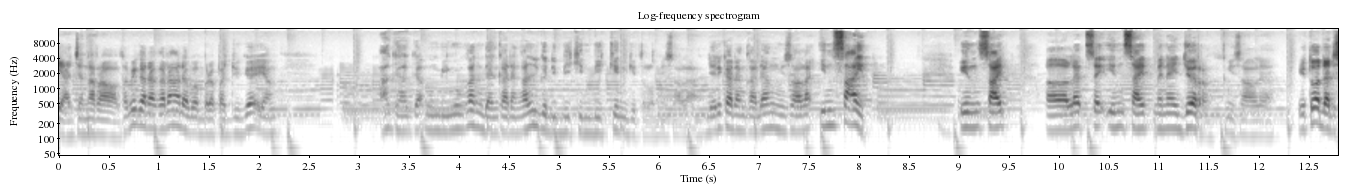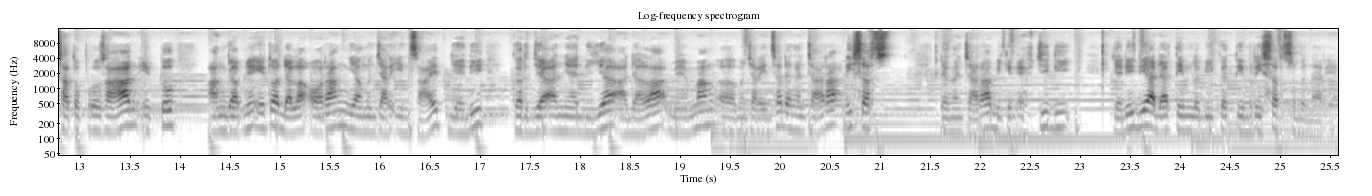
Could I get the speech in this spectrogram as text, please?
ya general. Tapi kadang-kadang ada beberapa juga yang agak-agak membingungkan dan kadang-kadang juga dibikin-bikin gitu loh misalnya. Jadi kadang-kadang misalnya insight insight uh, let's say insight manager misalnya. Itu ada di satu perusahaan itu anggapnya itu adalah orang yang mencari insight. Jadi kerjaannya dia adalah memang uh, mencari insight dengan cara research dengan cara bikin FGD jadi dia ada tim lebih ke tim research sebenarnya.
